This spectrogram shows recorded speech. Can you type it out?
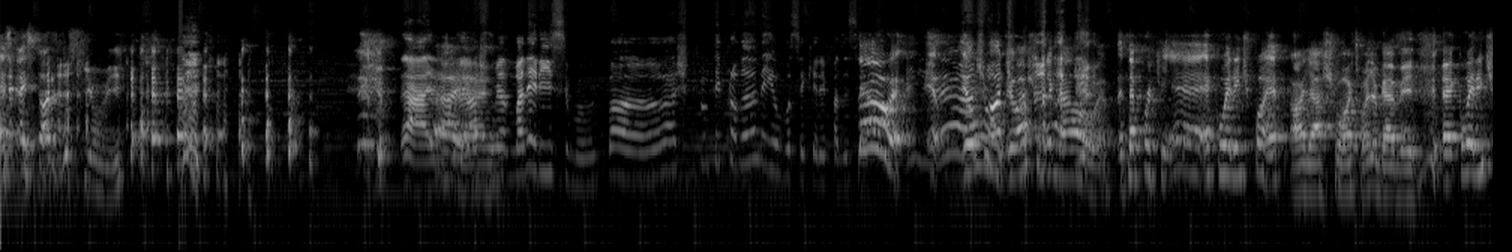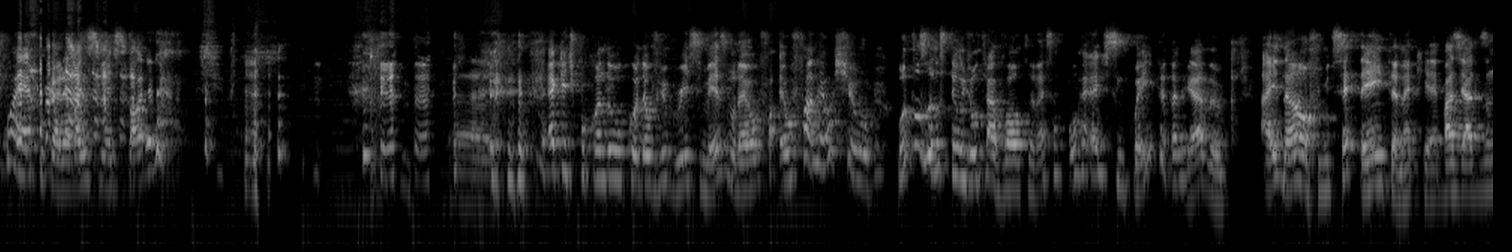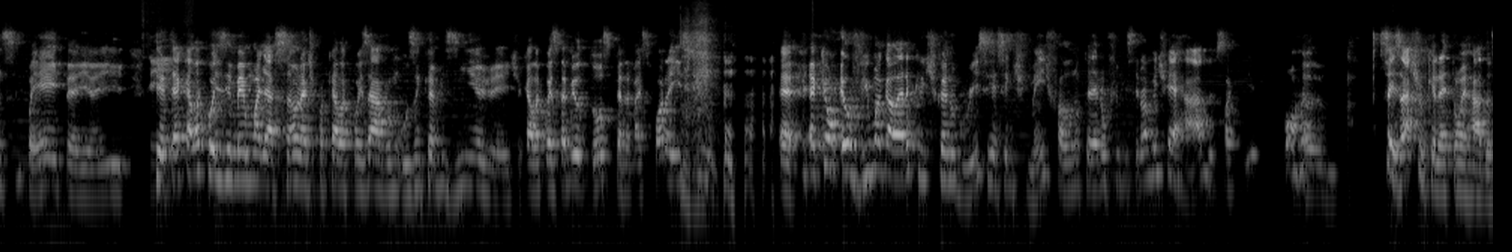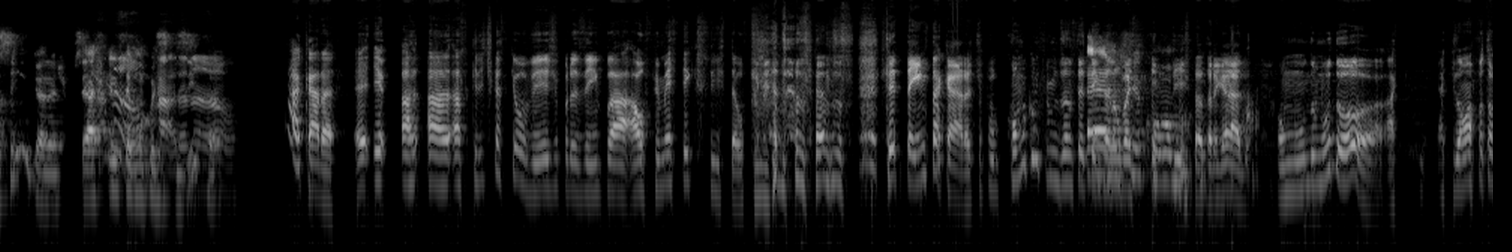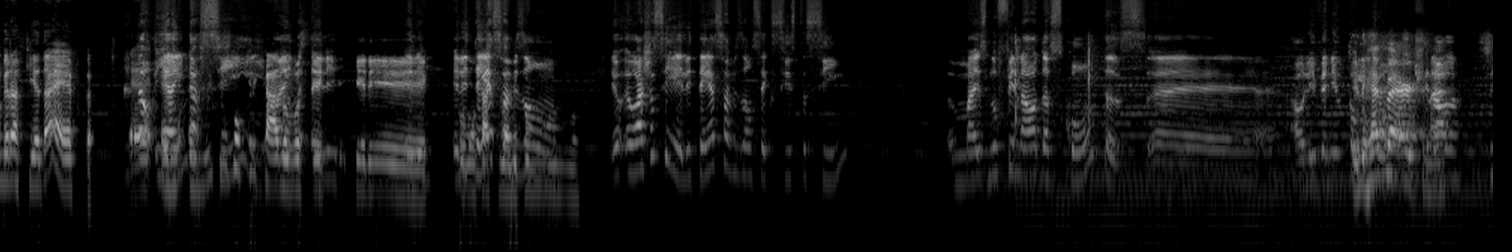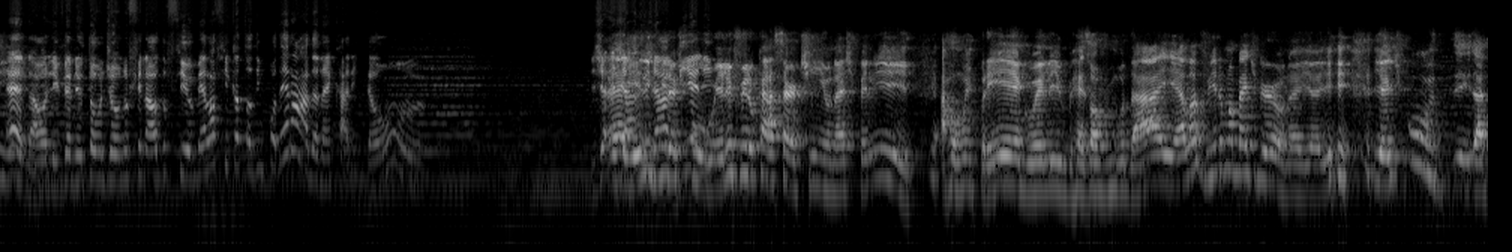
Essa é a história do filme. Ah, ai, eu ai. acho maneiríssimo. Pô, eu acho que não tem problema nenhum você querer fazer isso. Não, eu, eu, eu, acho, eu acho legal. Até porque é, é, coerente com a época. Olha, acho ótimo, olha o Gabi É coerente com a época, né? Mas assim, a história. é que, tipo, quando, quando eu vi o Grease mesmo, né? Eu, eu falei, oxe, quantos anos tem um de outra volta, né? Essa porra é de 50, tá ligado? Aí não, filme de 70, né? Que é baseado nos anos 50, e aí Sim. tem até aquela coisa meio malhação, né? Tipo aquela coisa, ah, usem camisinha, gente. Aquela coisa tá meio tosca, né? Mas fora isso. é, é que eu, eu vi uma galera criticando o Grease recentemente, falando que ele era um filme extremamente errado, só que, porra. Vocês acham que ele é tão errado assim, cara? Tipo, você acha que ele não, tem alguma coisa cara, esquisita? Não. Ah, cara, é, eu, a, a, as críticas que eu vejo, por exemplo, ao filme é sexista. O filme é dos anos 70, cara. Tipo, como que um filme dos anos 70 é, não, não vai ser sexista, tá ligado? O mundo mudou. Aquilo é uma fotografia da época. É, não, e é, ainda é muito assim, complicado ainda, você ele, querer. Ele, ele tem essa visão. Como... Eu, eu acho assim, ele tem essa visão sexista, sim. Mas no final das contas, é a Olivia Newton Ele reverte, né? final, né? Sim. É, a Olivia Newton-John no final do filme, ela fica toda empoderada, né, cara? Então... Já, é, já, e ele vira, tipo, ali... ele vira o cara certinho, né? Tipo, ele arruma um emprego, ele resolve mudar e ela vira uma bad girl, né? E aí, e aí tipo,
